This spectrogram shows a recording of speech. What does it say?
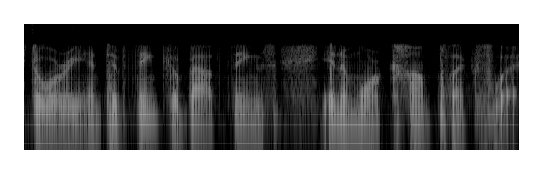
story and to think about things in a more complex way?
